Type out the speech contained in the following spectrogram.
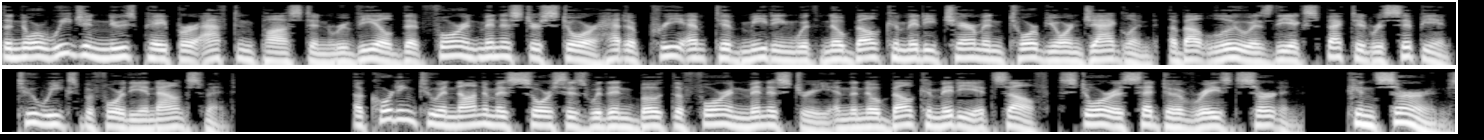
The Norwegian newspaper Aftenposten revealed that Foreign Minister Støre had a pre-emptive meeting with Nobel Committee Chairman Torbjørn Jagland, about Liu as the expected recipient, two weeks before the announcement. According to anonymous sources within both the Foreign Ministry and the Nobel Committee itself, Støre is said to have raised certain «concerns»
